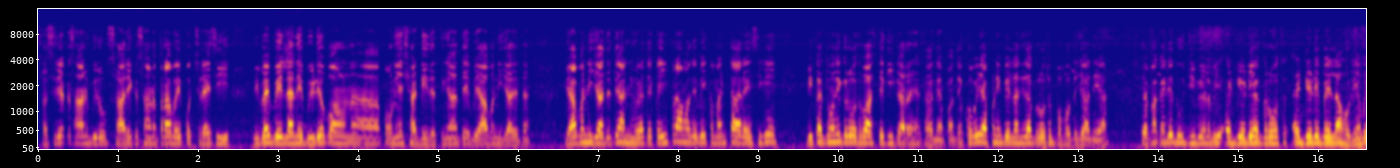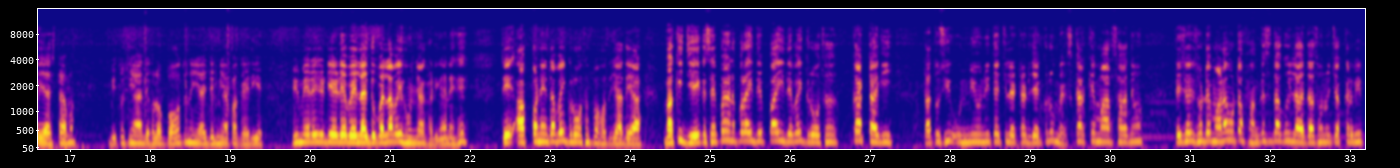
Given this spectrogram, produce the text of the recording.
ਸਤਿ ਸ੍ਰੀ ਅਕਾਲ ਕਿਸਾਨ ਵੀਰੋ, ਸਾਰੇ ਕਿਸਾਨ ਭਰਾ ਬਈ ਪੁੱਛ ਰਹੇ ਸੀ ਵੀ ਬਾਈ ਬੇਲਾਂ ਦੀਆਂ ਵੀਡੀਓ ਪਾਉਣ ਪਾਉਣੀਆਂ ਛੱਡ ਹੀ ਦਿੱਤੀਆਂ ਤੇ ਵਿਆਹ ਬੰਨੀ ਜਾ ਦਿੱਤਾ। ਵਿਆਹ ਬੰਨੀ ਜਾ ਧਿਆਨ ਨਹੀਂ ਹੋਇਆ ਤੇ ਕਈ ਭਰਾਵਾਂ ਦੇ ਵੀ ਕਮੈਂਟ ਆ ਰਹੇ ਸੀਗੇ ਵੀ ਕੱਦੂਆਂ ਦੀ ਗਰੋਥ ਵਾਸਤੇ ਕੀ ਕਰ ਰਹੇ ਸਕਦੇ ਆਪਾਂ। ਦੇਖੋ ਬਈ, ਆਪਣੀ ਬੇਲਾਂ ਦੀ ਤਾਂ ਗਰੋਥ ਬਹੁਤ ਜ਼ਿਆਦਾ ਆ। ਤੇ ਆਪਾਂ ਕਹਿੰਦੇ ਦੂਜੀ ਬੇਲ ਵੀ ਐਡੀ ਐਡੀ ਗਰੋਥ ਐਡੀ ਐਡੀ ਬੇਲਾਂ ਹੋ ਰਹੀਆਂ ਬਈ ਇਸ ਟਾਈਮ ਵੀ ਤੁਸੀਂ ਐਂ ਦੇਖ ਲਓ, ਬਹੁਤ ਨਹੀਂ ਆ ਜਿੰਨੀ ਆਪਾਂ ਕਹਿ ਦਈਏ। ਵੀ ਮੇਰੇ ਜਿਹੜੀ ਐਡੀਆਂ ਬੇਲਾਂ ਤੋਂ ਪਹਿਲਾਂ ਬਈ ਹੋਈਆਂ ਖੜੀਆਂ ਨੇ ਇਹ। ਤੇ ਆਪਣੇ ਤਾਂ ਬਈ ਗਰੋਥ ਬਹੁਤ ਜ਼ਿਆਦਾ ਆ। ਬਾਕੀ ਜੇ ਕਿਸੇ ਭੈਣ ਭਰਾਈ ਦੇ, ਭਾਈ ਦੇ ਬਈ ਗਰੋਥ ਘੱਟ ਆ ਗਈ ਤਾਂ ਤੁਸੀਂ 19 19 ਤੇ ਚਲੇਟਡ ਜਿੰਕ ਨੂੰ ਮਿਕਸ ਕਰਕੇ ਮਾਰ ਸਕਦੇ ਹੋ। ਤੇ ਜੇ ਤੁਹਾਡੇ ਮਾੜਾ ਮੋਟਾ ਫੰਗਸ ਦਾ ਕੋਈ ਲੱਗਦਾ, ਤੁਹਾਨੂੰ ਚੱਕਰ ਵੀ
